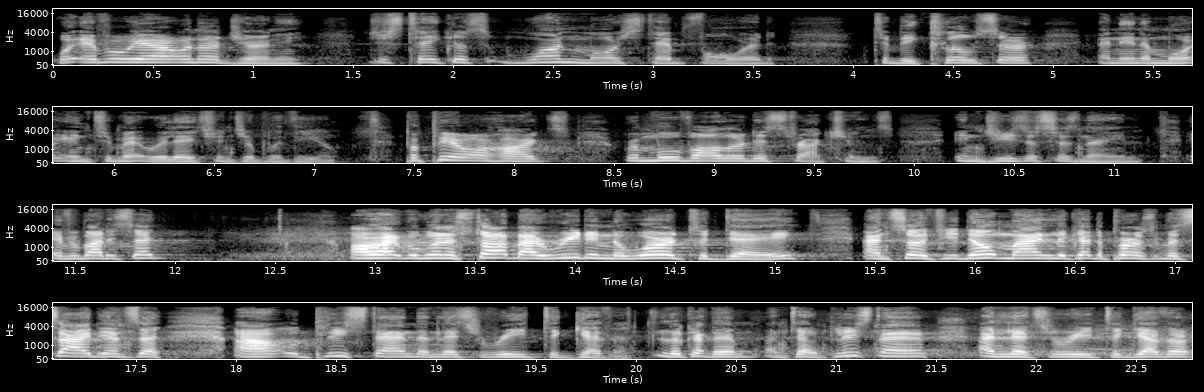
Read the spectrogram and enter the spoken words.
wherever we are on our journey, just take us one more step forward to be closer and in a more intimate relationship with you. Prepare our hearts, remove all our distractions. In Jesus' name. Everybody said? All right, we're going to start by reading the word today. And so, if you don't mind, look at the person beside you and say, uh, Please stand and let's read together. Look at them and tell them, Please stand and let's read together.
